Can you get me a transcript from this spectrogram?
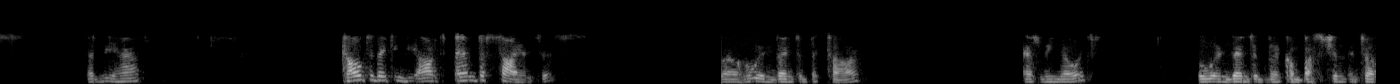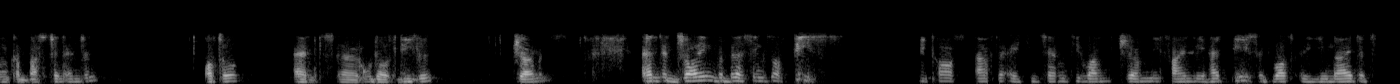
that we have. Cultivating the arts and the sciences. Well, who invented the car as we know it? Who invented the combustion, internal combustion engine? Otto and uh, Rudolf Diesel, Germans. And enjoying the blessings of peace because after 1871, Germany finally had peace. It was a united,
